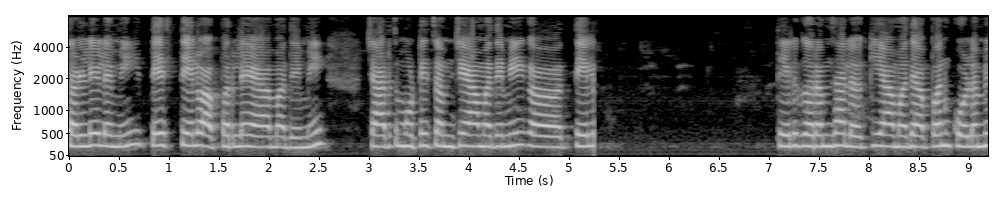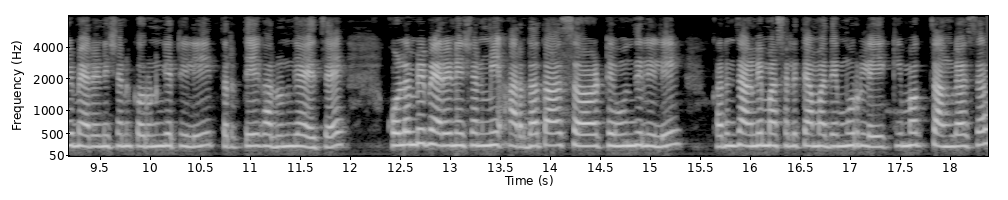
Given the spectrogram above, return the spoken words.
तळलेलं मी. तेच तेल वापरलं आहे यामध्ये मी. चार मोठे चमचे यामध्ये मी तेल तेल गरम झालं की यामध्ये आपण कोळंबी मॅरिनेशन करून घेतलेली तर ते घालून घ्यायचं आहे कोळंबी मॅरिनेशन मी अर्धा तास ठेवून दिलेली कारण चांगले मसाले त्यामध्ये मुरले की मग चांगलं असं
